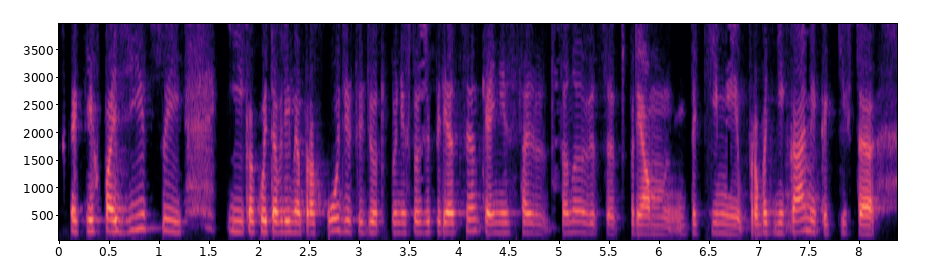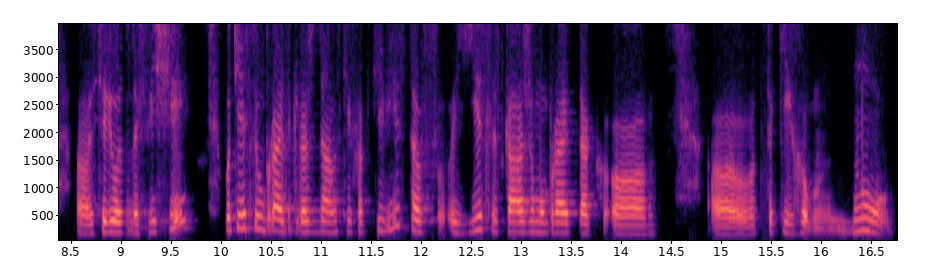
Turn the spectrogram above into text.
с каких позиций, и какое-то время проходит, идет у них тоже переоценка, они становятся прям такими проводниками каких-то э, серьезных вещей. Вот если убрать гражданских активистов, если, скажем, убрать так, э, э, таких, ну,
